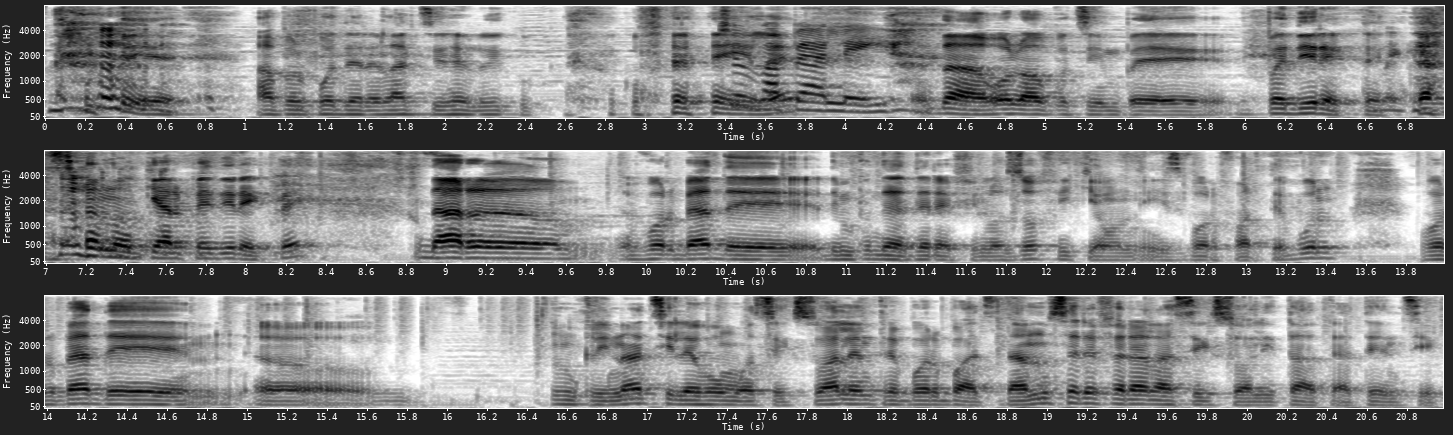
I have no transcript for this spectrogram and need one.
că nu e, apropo de relațiile lui cu, cu femeile. Ceva pe alei. Da, o lua puțin pe, pe directe, ca să nu chiar pe directe. Dar uh, vorbea de, din punct de vedere filozofic, e un izvor foarte bun, vorbea de uh, inclinațiile homosexuale între bărbați, dar nu se referea la sexualitate, atenție,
